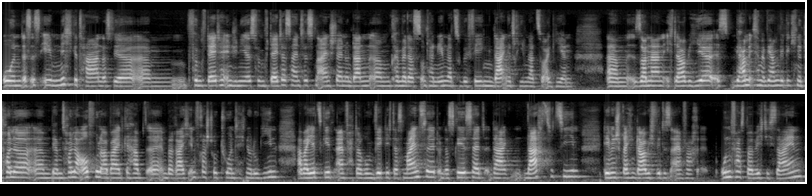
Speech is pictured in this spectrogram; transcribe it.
Und es ist eben nicht getan, dass wir ähm, fünf Data Engineers, fünf Data Scientisten einstellen und dann ähm, können wir das Unternehmen dazu befähigen, datengetriebener zu agieren. Ähm, sondern ich glaube, hier ist, wir haben, ich sag mal, wir haben wirklich eine tolle, ähm, wir haben tolle Aufholarbeit gehabt äh, im Bereich Infrastruktur und Technologien. Aber jetzt geht es einfach darum, wirklich das Mindset und das Skillset da nachzuziehen. Dementsprechend glaube ich, wird es einfach unfassbar wichtig sein.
